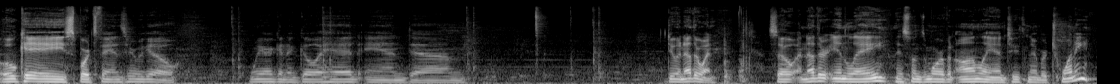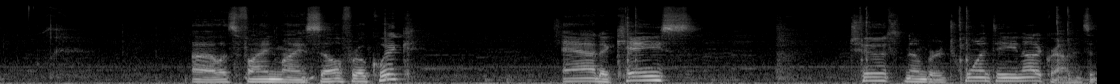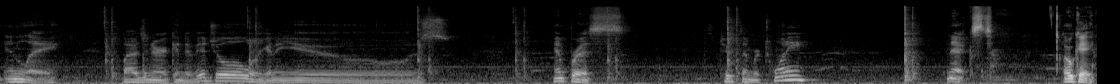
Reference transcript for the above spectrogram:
Okay, sports fans, here we go. We are going to go ahead and um, do another one. So another inlay. This one's more of an onlay on tooth number 20. Uh, let's find myself real quick. Add a case. Tooth number 20, not a crown, it's an inlay. Biogeneric individual, we're going to use Empress tooth number 20. Next. Okay,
